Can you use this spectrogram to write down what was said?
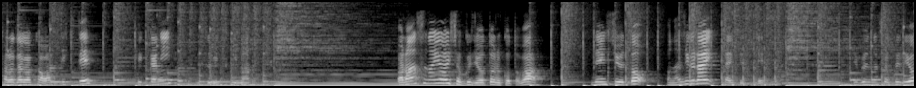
体が変わってきて結果に結びつきます。バランスの良い食事をとることは練習と同じぐらい大切です。自分の食事を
